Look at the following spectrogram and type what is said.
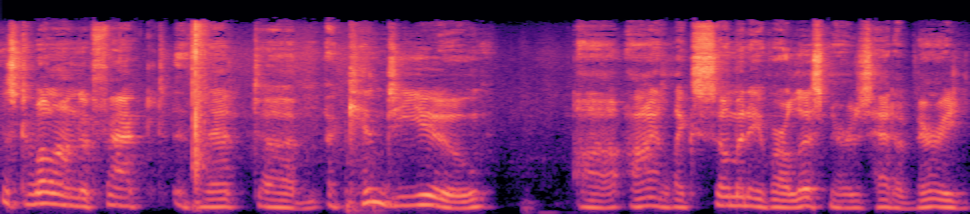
just dwell on the fact that um, akin to you uh, i like so many of our listeners had a very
